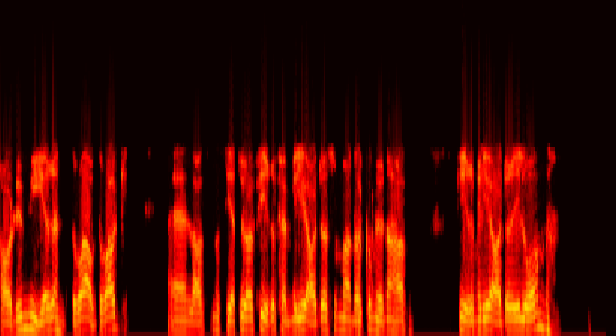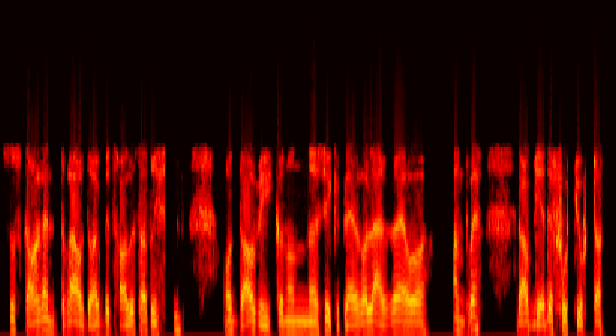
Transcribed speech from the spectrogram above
har du mye renter og avdrag, eh, la oss nå si at du har 4-5 milliarder som Mandal kommune har 4 milliarder i lån, så skal renter og avdrag betales av driften. Og da ryker noen eh, sykepleiere og lærere og andre. Da blir det fort gjort at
